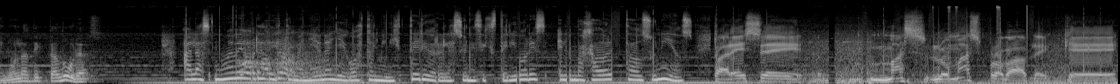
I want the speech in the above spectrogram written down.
y no las dictaduras. A las 9 horas de esta mañana llegó hasta el Ministerio de Relaciones Exteriores el embajador de Estados Unidos. Parece más, lo más probable que,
